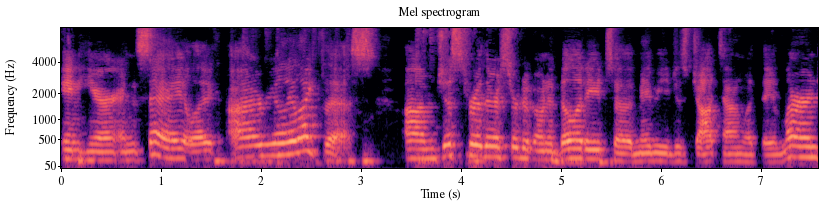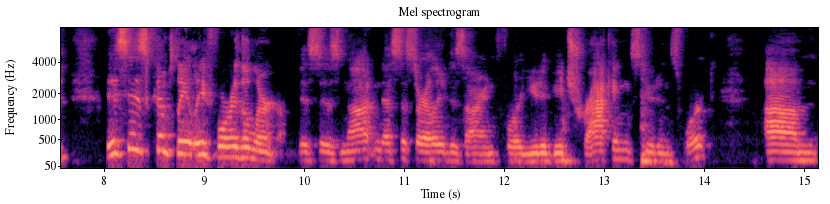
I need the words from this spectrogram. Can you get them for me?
in here and say like, I really like this um, just for their sort of own ability to maybe just jot down what they learned. This is completely for the learner. This is not necessarily designed for you to be tracking students' work. Um,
